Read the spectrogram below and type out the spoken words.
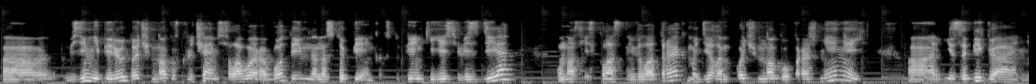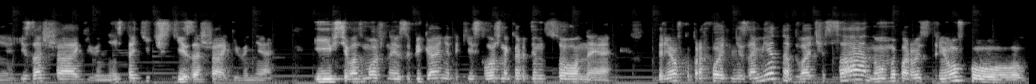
в зимний период очень много включаем силовой работы именно на ступеньках. Ступеньки есть везде, у нас есть классный велотрек, мы делаем очень много упражнений э, и забегания, и зашагивания, и статические зашагивания, и всевозможные забегания такие сложно-координационные. Тренировка проходит незаметно, 2 часа, но мы порой за тренировку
